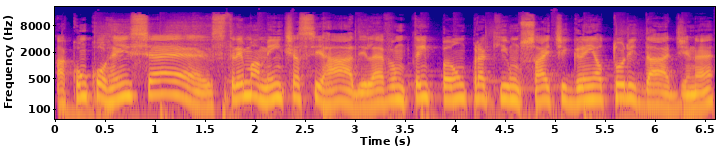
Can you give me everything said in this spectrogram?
a concorrência é extremamente acirrada e leva um tempão para que um site ganhe autoridade, né?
